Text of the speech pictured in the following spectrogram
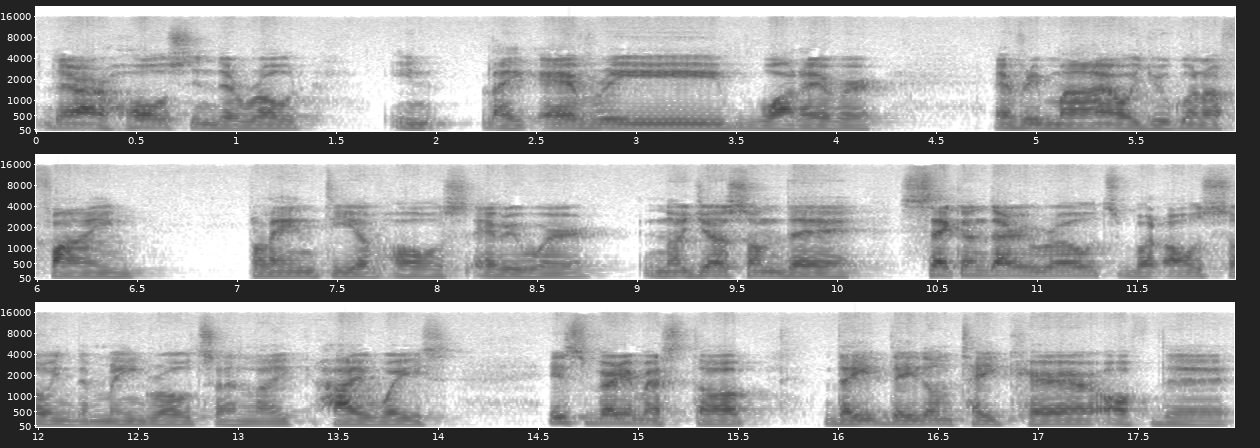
there are holes in the road in like every whatever every mile you're gonna find plenty of holes everywhere not just on the secondary roads but also in the main roads and like highways. It's very messed up. They they don't take care of the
